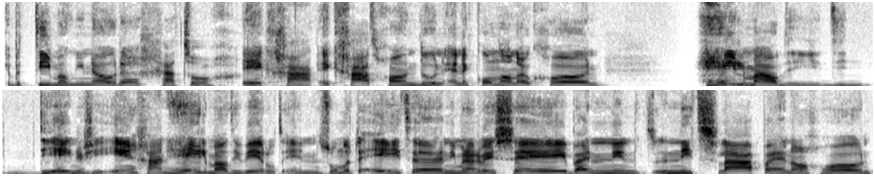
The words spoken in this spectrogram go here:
Ik heb het team ook niet nodig. Gaat toch. Ik ga, ik ga het gewoon doen. En ik kon dan ook gewoon helemaal die, die, die energie ingaan. Helemaal die wereld in. Zonder te eten, niet meer naar de wc, bijna niet, niet slapen. En dan gewoon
